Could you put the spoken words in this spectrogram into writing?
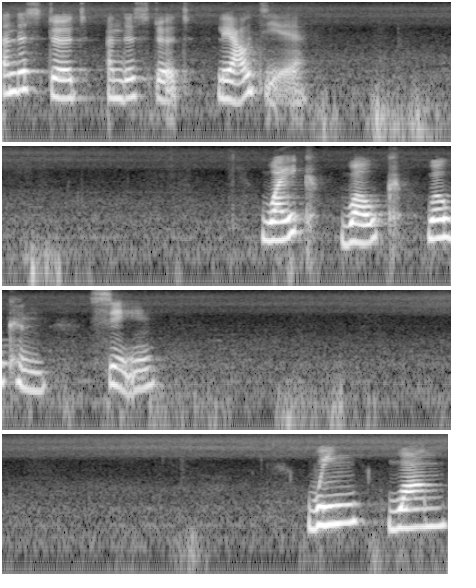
understood, understood，了解。wake, woke, woken，醒。 Win, won,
